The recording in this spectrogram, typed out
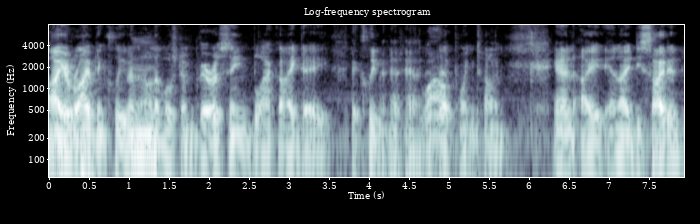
I arrived in Cleveland on hmm. the most embarrassing black eye day that Cleveland had had Wow. at that point in time. And I, and I decided,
